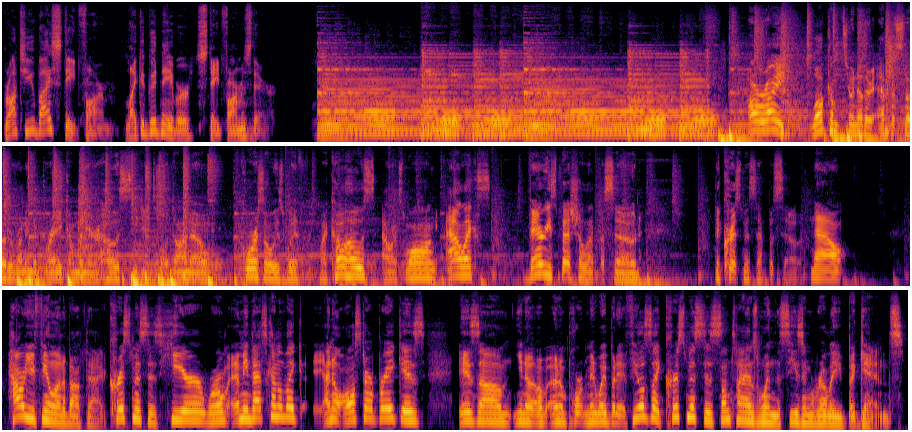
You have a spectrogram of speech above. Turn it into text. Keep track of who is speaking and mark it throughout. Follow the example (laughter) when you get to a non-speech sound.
Speaker 1: Brought to you by State Farm. Like a good neighbor, State Farm is there.
Speaker 2: All right, welcome to another episode of Running the Break. I'm one of your hosts, CJ Toledano. Of course, always with my co-host, Alex Wong. Alex, very special episode, the Christmas episode. Now, how are you feeling about that? Christmas is here. We're, I mean, that's kind of like I know All Star Break is is um you know an important midway, but it feels like Christmas is sometimes when the season really begins.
